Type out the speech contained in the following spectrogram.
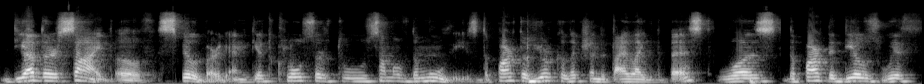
the other side of Spielberg and get closer to some of the movies. The part of your collection that I liked best was the part that deals with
